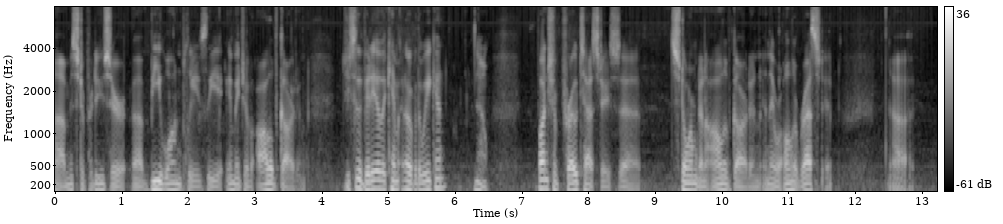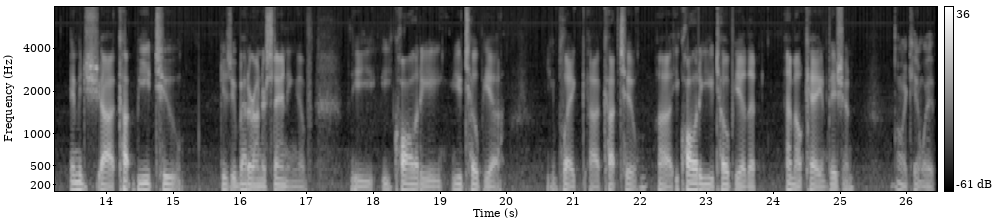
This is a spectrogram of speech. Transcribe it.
uh, Mr. Producer, uh, B1, please, the image of Olive Garden. Did you see the video that came out over the weekend? No. A bunch of protesters uh, stormed an Olive Garden and they were all arrested. Uh, image uh, cut B2 gives you a better understanding of the equality utopia. You can play uh, cut 2, uh, equality utopia that MLK envisioned. Oh, I can't wait.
